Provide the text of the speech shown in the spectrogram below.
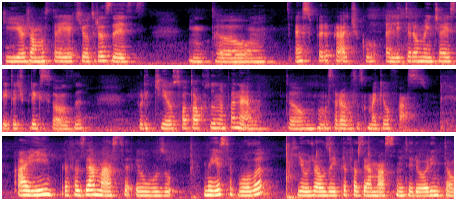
que eu já mostrei aqui outras vezes. Então é super prático, é literalmente a receita de preguiçosa, porque eu só toco tudo na panela. Então vou mostrar pra vocês como é que eu faço. Aí, pra fazer a massa, eu uso meia cebola, que eu já usei pra fazer a massa anterior, então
